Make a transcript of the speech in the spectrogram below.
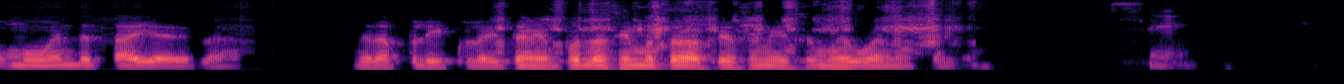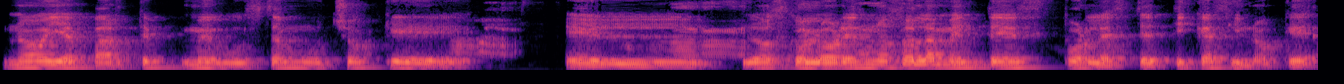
un muy buen detalle de la, de la película y también pues la cinematografía se me hizo muy buena Sí. No, y aparte me gusta mucho que el, los colores no solamente es por la estética, sino que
